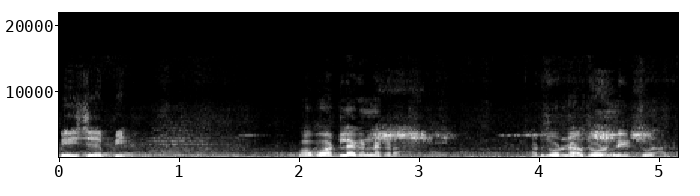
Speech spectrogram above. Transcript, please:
బీజేపీ. బాబు అట్లేకండి అక్కడ. అటు చూడండి అటు చూడండి ఇటు చూడండి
